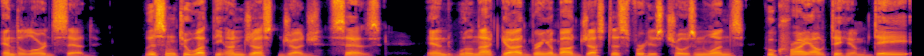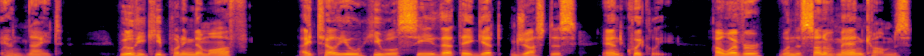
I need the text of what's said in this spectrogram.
And the Lord said, Listen to what the unjust judge says, and will not God bring about justice for his chosen ones, who cry out to him day and night? Will he keep putting them off? I tell you, he will see that they get justice, and quickly. However, when the Son of Man comes,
